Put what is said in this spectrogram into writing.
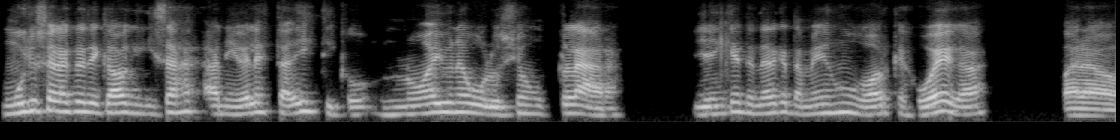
mucho se le ha criticado que quizás a nivel estadístico no hay una evolución clara y hay que entender que también es un jugador que juega para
